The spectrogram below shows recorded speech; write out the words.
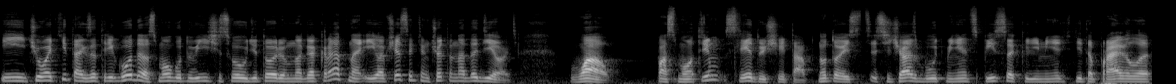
И чуваки так за три года смогут увеличить свою аудиторию многократно, и вообще с этим что-то надо делать. Вау, посмотрим следующий этап. Ну, то есть сейчас будет менять список или менять какие-то правила,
